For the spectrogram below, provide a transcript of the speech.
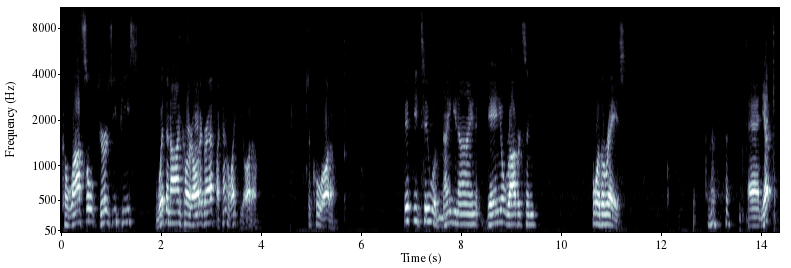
Colossal jersey piece with an on card autograph. I kind of like the auto. It's a cool auto. 52 of 99, Daniel Robertson for the Rays. and yep,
